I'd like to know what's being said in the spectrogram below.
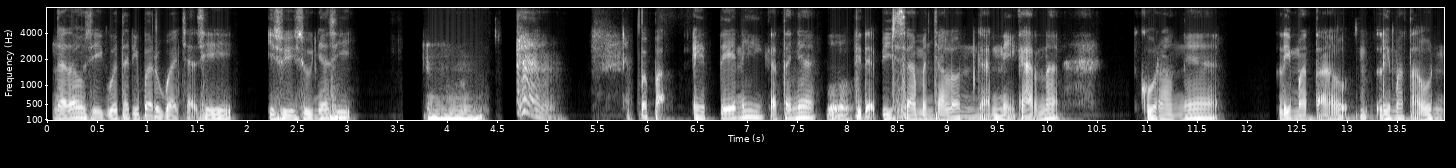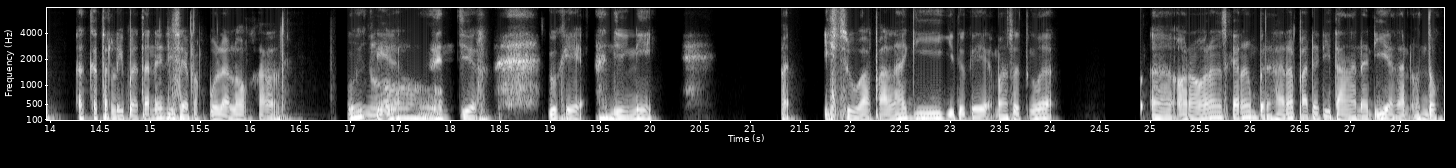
nggak tahu sih gue tadi baru baca sih isu-isunya sih hmm, Bapak ET nih katanya tidak bisa mencalonkan nih karena kurangnya lima tahun lima tahun eh, keterlibatannya di sepak bola lokal gue kayak Oh. anjir gue kayak anjing nih isu apa lagi gitu kayak maksud gue eh, orang-orang sekarang berharap ada di tangannya dia kan untuk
